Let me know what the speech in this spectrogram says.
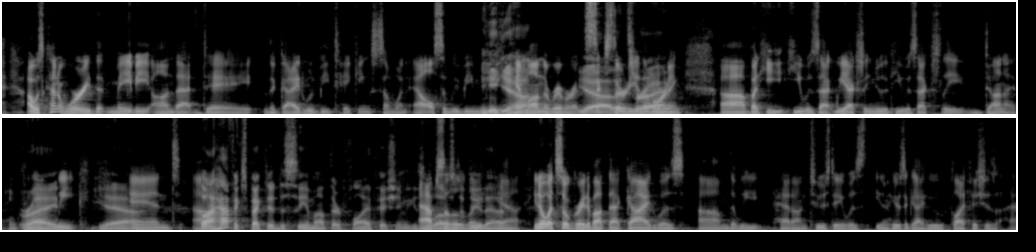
I was kind of worried that maybe on that day the guide would be taking someone else and we'd be meeting yeah. him on the river at yeah, six thirty in right. the morning. Uh, but he he was at we actually knew that he was actually done. I think for right. that week. Yeah. And uh, well, I half expected to see him out there fly fishing because absolutely, he loves to do that. Yeah. You know what's so great about that guide was um, that we had on Tuesday was you know here's a guy who fly fishes. I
